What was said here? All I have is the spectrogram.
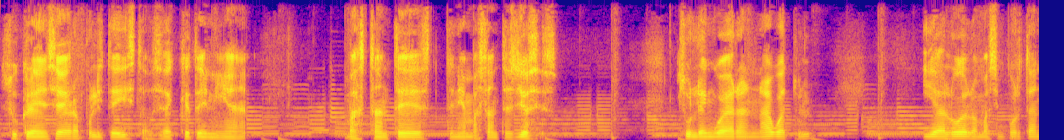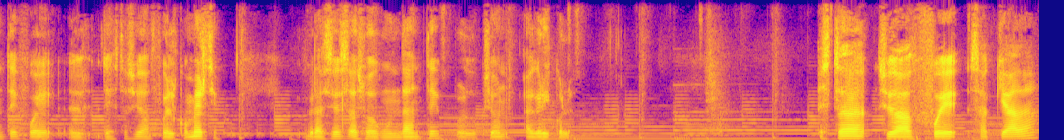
Su creencia era politeísta, o sea que tenía bastantes, tenían bastantes dioses. Su lengua era náhuatl y algo de lo más importante fue de esta ciudad fue el comercio, gracias a su abundante producción agrícola. Esta ciudad fue saqueada,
